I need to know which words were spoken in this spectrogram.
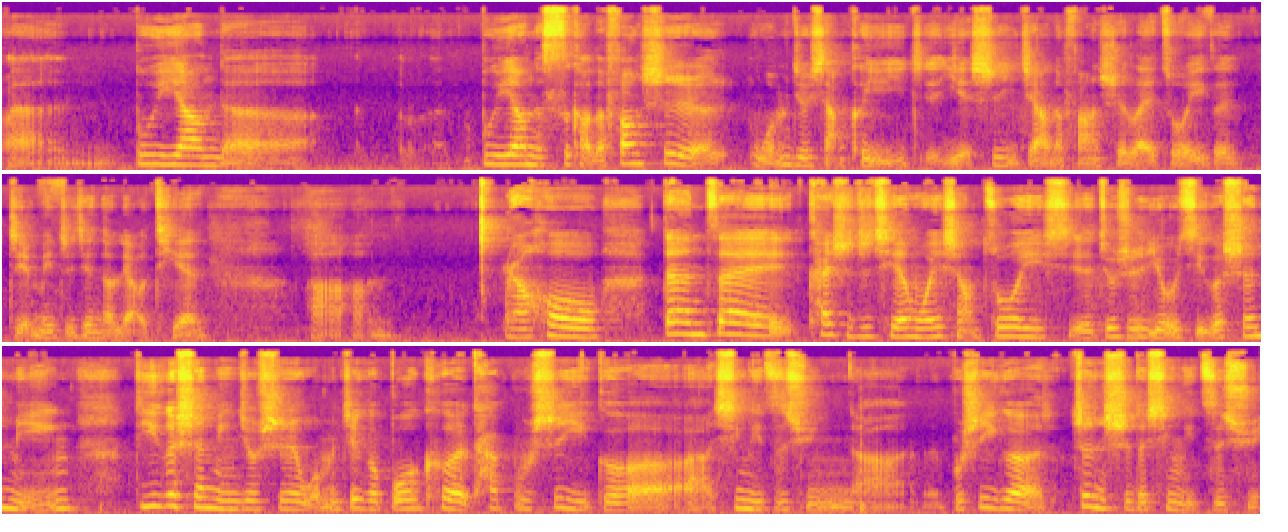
呃不一样的不一样的思考的方式，我们就想可以也是以这样的方式来做一个姐妹之间的聊天啊。然后，但在开始之前，我也想做一些，就是有几个声明。第一个声明就是，我们这个播客它不是一个啊心理咨询啊，不是一个正式的心理咨询，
